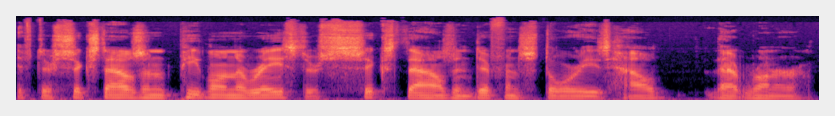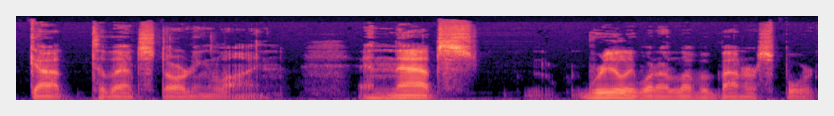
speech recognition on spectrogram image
if there's 6,000 people in the race, there's 6,000 different stories how that runner got to that starting line. And that's really what I love about our sport.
